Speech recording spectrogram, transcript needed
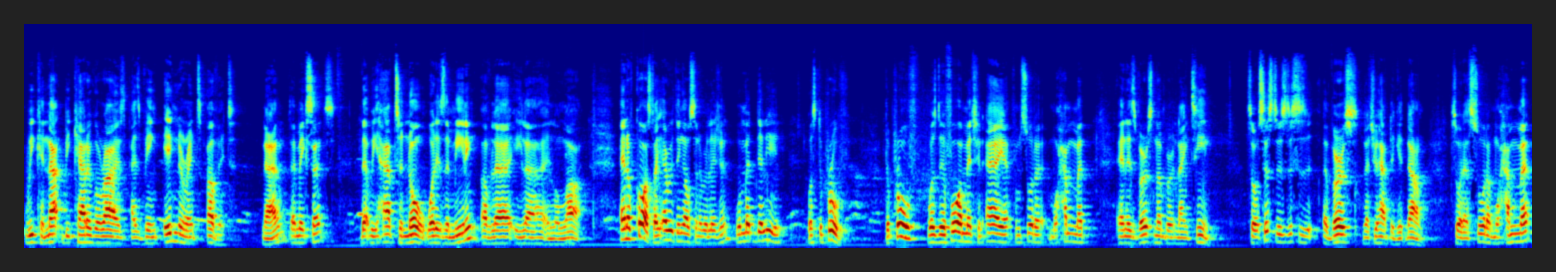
we cannot be categorized as being ignorant of it. Now, that makes sense? That we have to know what is the meaning of La ilaha illallah. And of course, like everything else in the religion, وَمَا dalil What's the proof? The proof was the aforementioned ayah from Surah Muhammad and it's verse number 19. So, sisters, this is a verse that you have to get down. So, that's Surah Muhammad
